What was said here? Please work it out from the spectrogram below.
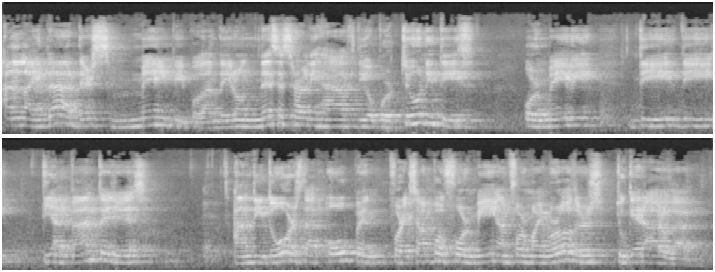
And like that, there's many people, and they don't necessarily have the opportunities or maybe the, the, the advantages and the doors that open, for example, for me and for my brothers to get out of that.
